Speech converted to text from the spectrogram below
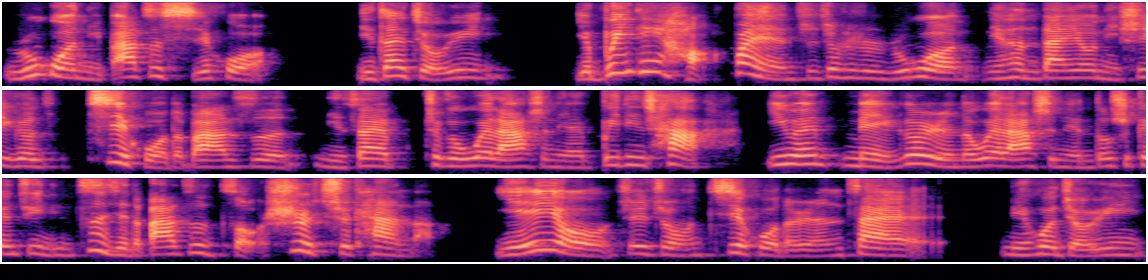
如果你八字喜火，你在九运也不一定好。换言之，就是如果你很担忧，你是一个忌火的八字，你在这个未来二十年不一定差，因为每个人的未来二十年都是根据你自己的八字走势去看的。也有这种忌火的人在离火九运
